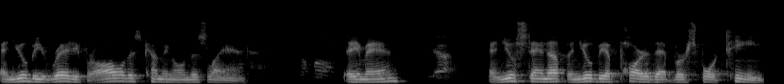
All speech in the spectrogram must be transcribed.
And you'll be ready for all that's coming on this land. Amen. And you'll stand up and you'll be a part of that verse 14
